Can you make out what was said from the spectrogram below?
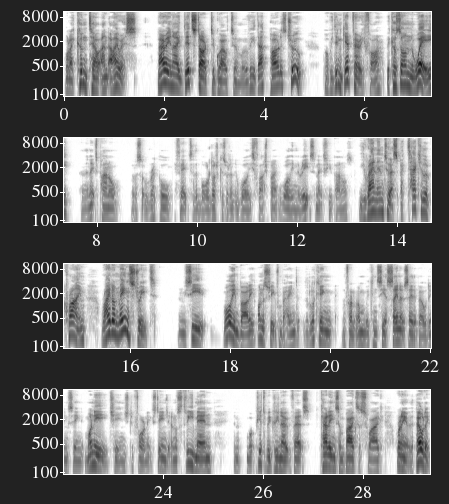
What I couldn't tell Aunt Iris. Barry and I did start to go out to a movie, that part is true. But we didn't get very far, because on the way, the next panel, there was a sort of ripple effect to the borders because we're into Wally's flashback. Wally narrates the next few panels. We ran into a spectacular crime right on Main Street. And we see Wally and Barry on the street from behind. They're looking in front of them. We can see a sign outside a building saying money changed, foreign exchange. And there's three men in what appear to be green outfits carrying some bags of swag running out of the building.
